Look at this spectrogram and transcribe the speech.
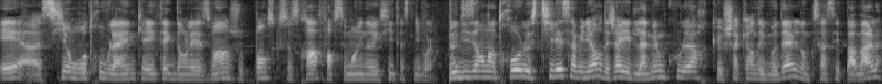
Et euh, si on retrouve la même qualité que dans les S20, je pense que ce sera forcément une réussite à ce niveau-là. Je le disais en intro, le stylet s'améliore. Déjà, il est de la même couleur que chacun des modèles, donc ça c'est pas mal.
